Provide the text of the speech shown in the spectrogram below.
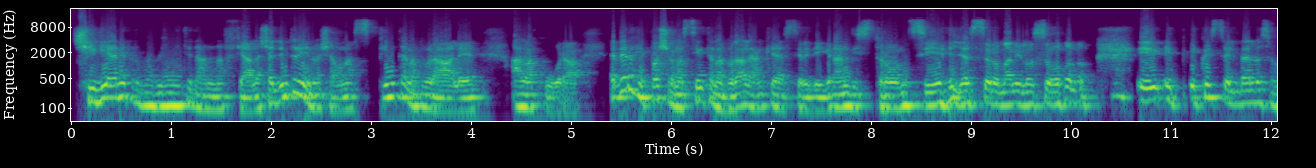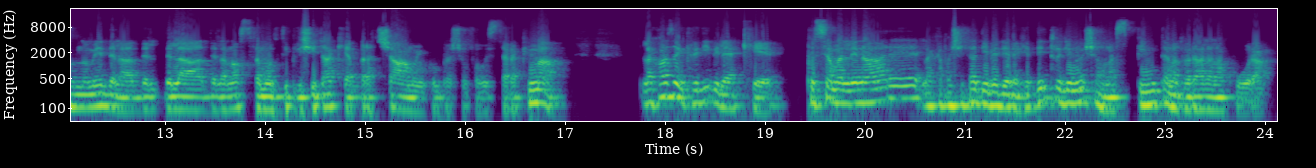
ci viene probabilmente da annaffiarla. Cioè dentro di noi c'è una spinta naturale alla cura. È vero che poi c'è una spinta naturale anche ad essere dei grandi stronzi, gli esseri umani lo sono. E, e, e questo è il bello secondo me della, del, della, della nostra molteplicità che abbracciamo in Compassion Focus Therapy. Ma la cosa incredibile è che possiamo allenare la capacità di vedere che dentro di noi c'è una spinta naturale alla cura,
